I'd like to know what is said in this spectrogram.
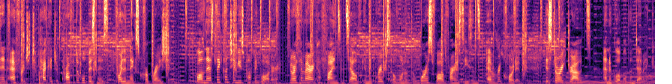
in an effort to package a profitable business for the next corporation. While Nestle continues pumping water, North America finds itself in the grips of one of the worst wildfire seasons ever recorded, historic droughts, and a global pandemic,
